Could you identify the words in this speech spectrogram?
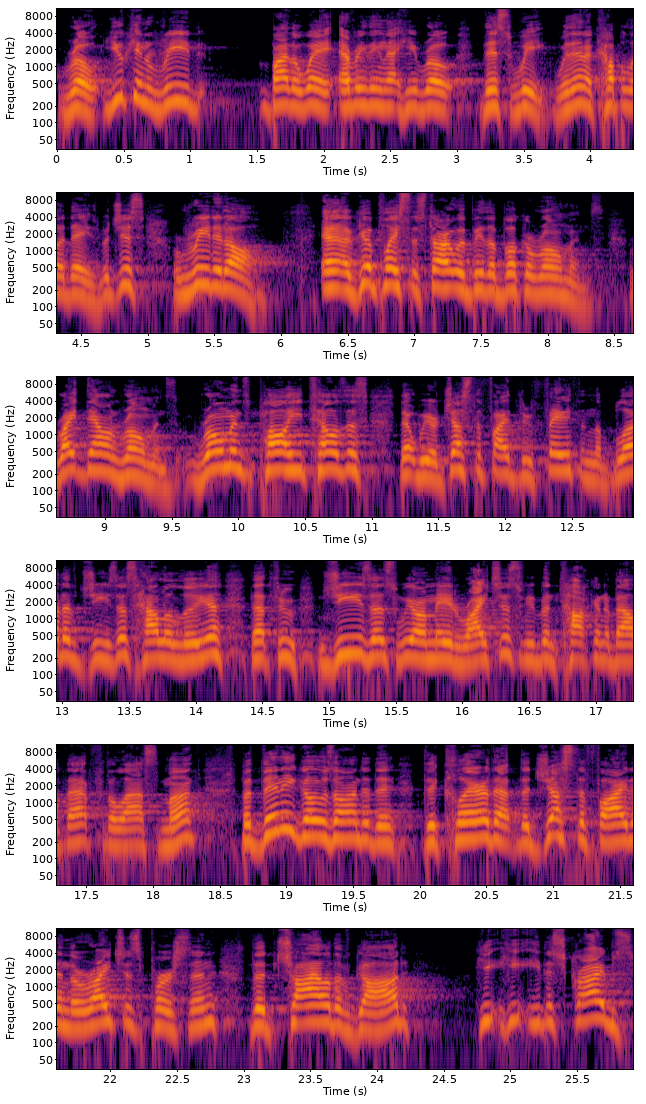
wrote. You can read, by the way, everything that he wrote this week within a couple of days, but just read it all. And a good place to start would be the book of Romans. Write down Romans. Romans, Paul, he tells us that we are justified through faith in the blood of Jesus. Hallelujah. That through Jesus we are made righteous. We've been talking about that for the last month. But then he goes on to de- declare that the justified and the righteous person, the child of God, he, he, he describes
